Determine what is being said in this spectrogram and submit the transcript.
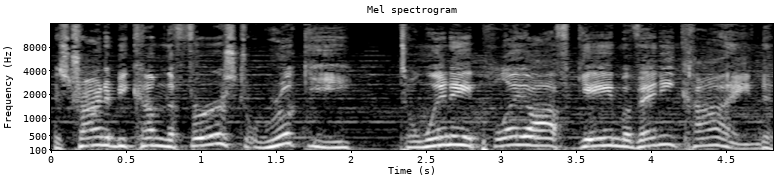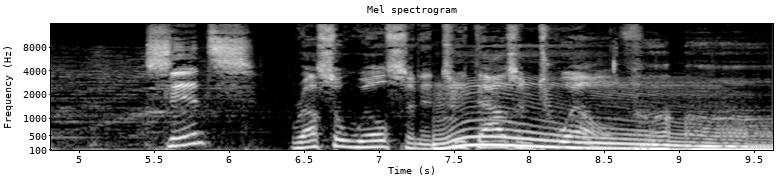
is trying to become the first rookie to win a playoff game of any kind since Russell Wilson in hmm. 2012.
